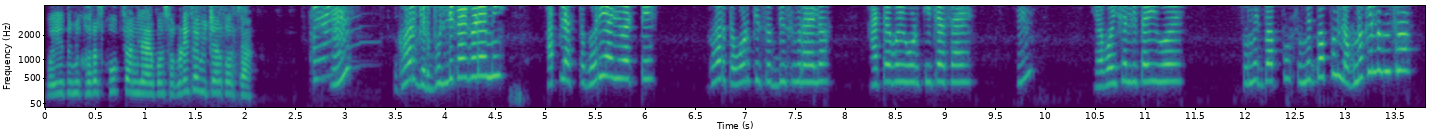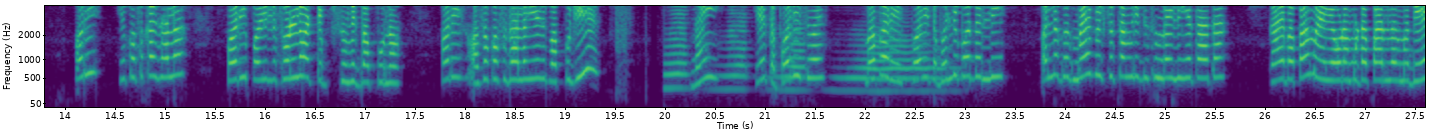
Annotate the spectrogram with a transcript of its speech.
वहिनी तुम्ही खरंच खूप चांगले आहे पण सगळेचा विचार करता. घर गिरबुल्ली काय गड्या मी? आपल्याच तर घरी आली वाटते. घर तर ओळखीच दिसून राहिलं. आता बाई ओळखीच्याच आहे. ह्या वैशाली ताई होय. सुमित बापू सुमित बापू लग्न केलं दुसरं? अरे हे कसं काय झालं? परी परीला सोडलं वाटते सुमित बापून. अरे असं कसं झालं हे बापूजी? नाही हे तर परीच आहे बापा रे परी तर भल्ली बदलली. अलगच मायापेक्षा चांगली दिसून राहिली हे तर आता. काय बापा माय एवढा मोठा पार्लरमध्ये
